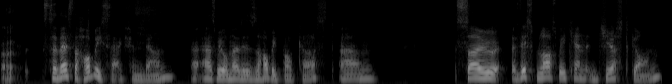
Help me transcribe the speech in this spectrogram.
Right. so there's the hobby section done. Uh, As we all know, this is a hobby podcast. Um, so this last weekend just gone,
